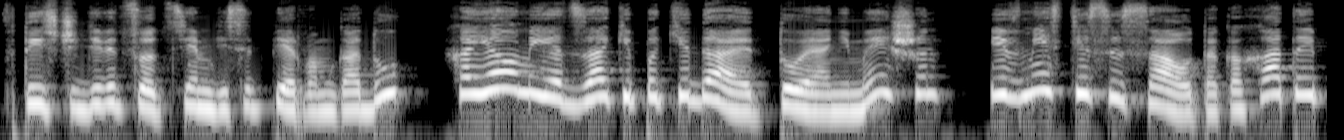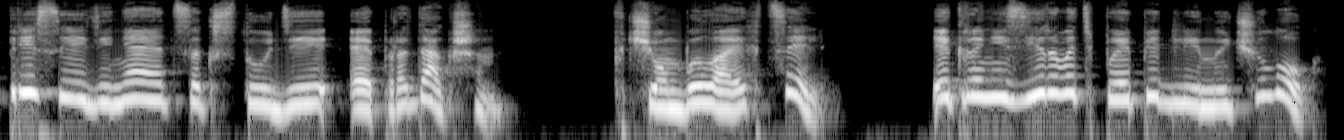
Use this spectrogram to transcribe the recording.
В 1971 году Хаяо Миядзаки покидает Toei Animation и вместе с Исао Такахатой присоединяется к студии E-Production. В чем была их цель? Экранизировать Пеппи «Длинный чулок»,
